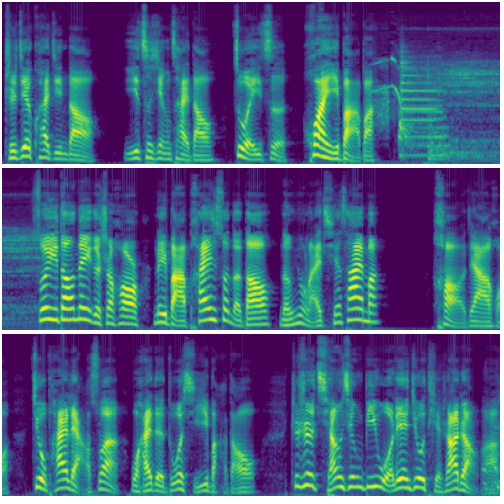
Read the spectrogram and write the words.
直接快进到一次性菜刀，做一次换一把吧。所以到那个时候，那把拍蒜的刀能用来切菜吗？好家伙，就拍俩蒜，我还得多洗一把刀。这是强行逼我练就铁砂掌啊！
